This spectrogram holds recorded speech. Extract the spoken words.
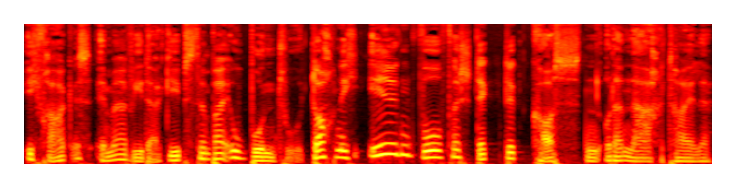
ich frage es immer wieder, gibt's denn bei Ubuntu doch nicht irgendwo versteckte Kosten oder Nachteile?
